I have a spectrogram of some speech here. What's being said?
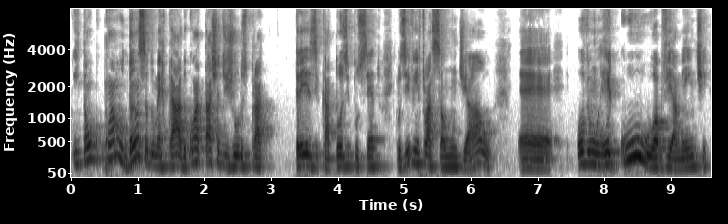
Então, com a mudança do mercado, com a taxa de juros para 13%, 14%, inclusive inflação mundial, é, houve um recuo, obviamente,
